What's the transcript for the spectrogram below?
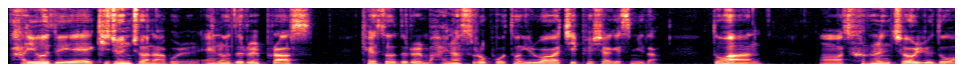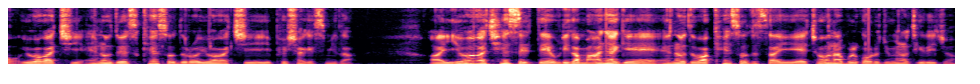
다이오드의 기준 전압을 에노드를 플러스 캐소드를 마이너스로 보통 이와 같이 표시하겠습니다. 또한 어, 흐르는 전류도 이와 같이 에노드에서 캐소드로 이와 같이 표시하겠습니다. 아, 이와 같이 했을 때 우리가 만약에 에너드와 캐소드 사이에 전압을 걸어주면 어떻게 되죠?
